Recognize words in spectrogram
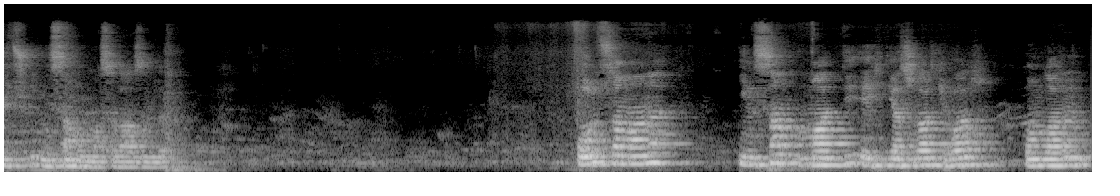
güçlü insan olması lazımdır. Oruç zamanı insan maddi ihtiyaçlar ki var, onların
